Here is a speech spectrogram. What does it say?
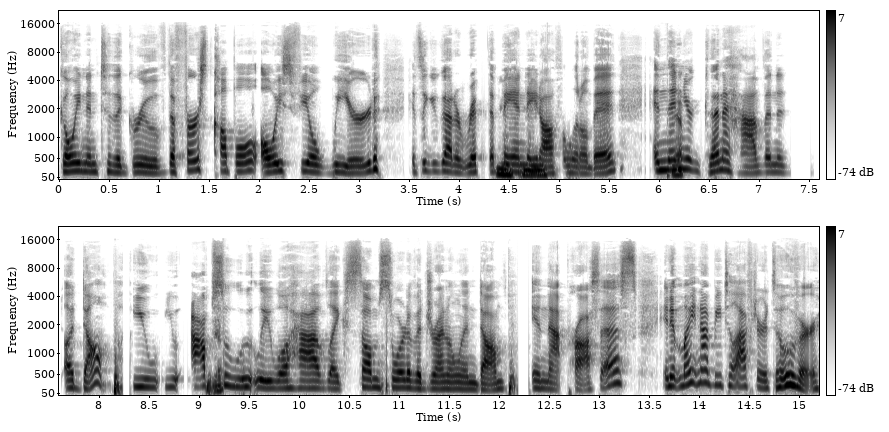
going into the groove. The first couple always feel weird. It's like you've got to rip the band-aid Mhm. off a little bit and then Yep. you're gonna have an a dump. You you absolutely will have like some sort of adrenaline dump in that process and it might not be till after it's over.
